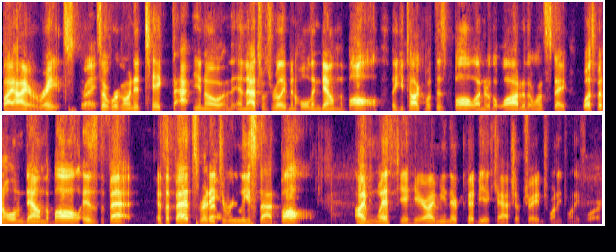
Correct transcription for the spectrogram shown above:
by higher rates. Right. So if we're going to take that, you know, and that's what's really been holding down the ball. Like you talk about this ball under the water that wants to stay. What's been holding down the ball is the Fed. If the Fed's ready Right. to release that ball, I'm with you here. I mean, there could be a catch up trade in 2024.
